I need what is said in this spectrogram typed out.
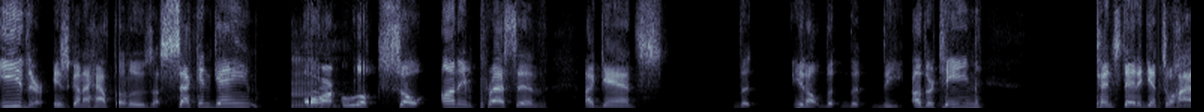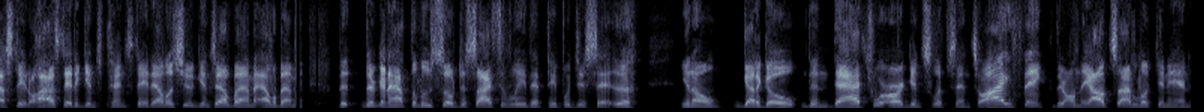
either is going to have to lose a second game mm. or look so unimpressive against the you know, the the the other team, Penn State against Ohio State, Ohio State against Penn State, LSU against Alabama, Alabama, that they're going to have to lose so decisively that people just say, you know, got to go. Then that's where Oregon slips in. So I think they're on the outside looking in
